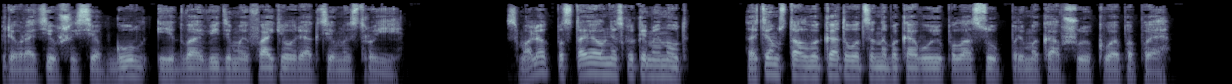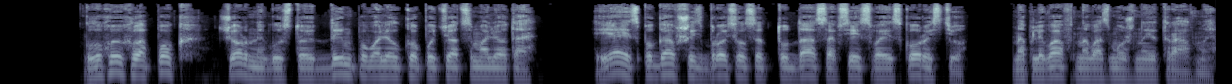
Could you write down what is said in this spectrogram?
превратившийся в гул и едва видимый факел реактивной струи. Самолет постоял несколько минут, затем стал выкатываться на боковую полосу, примыкавшую к ВПП. Глухой хлопок, черный густой дым повалил копотью от самолета. Я, испугавшись, бросился туда со всей своей скоростью, наплевав на возможные травмы.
